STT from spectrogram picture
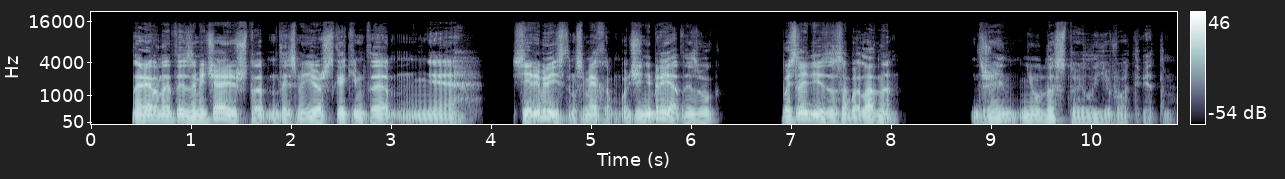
— наверное, ты замечаешь, что ты смеешься с каким-то не серебристым смехом. Очень неприятный звук. Последи за собой, ладно? Джейн не удостоила его ответом.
